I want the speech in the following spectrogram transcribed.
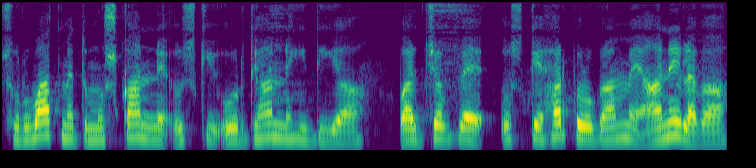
शुरुआत में तो मुस्कान ने उसकी ओर ध्यान नहीं दिया, पर जब वह उसके हर प्रोग्राम में आने लगा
